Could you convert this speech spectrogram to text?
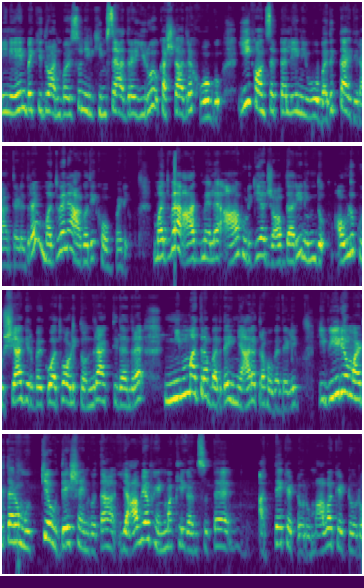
ನೀನು ಏನು ಬೇಕಿದ್ರು ಅನುಭವಿಸು. ನಿನ್ಗೆ ಹಿಂಸೆ ಆದರೆ ಇರು, ಕಷ್ಟ ಆದರೆ ಹೋಗು. ಈ ಕಾನ್ಸೆಪ್ಟಲ್ಲಿ ನೀವು ಬದುಕ್ತಾ ಇದ್ದೀರಾ ಅಂತ ಹೇಳಿದ್ರೆ ಮದುವೆನೇ ಆಗೋದಕ್ಕೆ ಹೋಗಬೇಡಿ. ಮದುವೆ ಆದಮೇಲೆ ಆ ಹುಡುಗಿಯ ಜವಾಬ್ದಾರಿ ನಿಮ್ಮದು ಅವಳು ಖುಷಿಯಾಗಿರಬೇಕು ಅಥವಾ ಅವಳಿಗೆ ತೊಂದರೆ ಆಗ್ತಿದೆ ಅಂದರೆ ನಿಮ್ಮ ಹತ್ರ ಬರದೆ ಇನ್ಯಾರ ಹತ್ರ ಹೋಗೋದೇಳಿ ಈ ವಿಡಿಯೋ ಮಾಡ್ತಾ ಇರೋ ಮುಖ್ಯ ಉದ್ದೇಶ ಏನು ಗೊತ್ತಾ? ಯಾವ್ಯಾವ ಹೆಣ್ಮಕ್ಳಿಗೆ ಅನ್ಸುತ್ತೆ? ಅತ್ತೆ ಕೆಟ್ಟೋರು, ಮಾವ ಕೆಟ್ಟೋರು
